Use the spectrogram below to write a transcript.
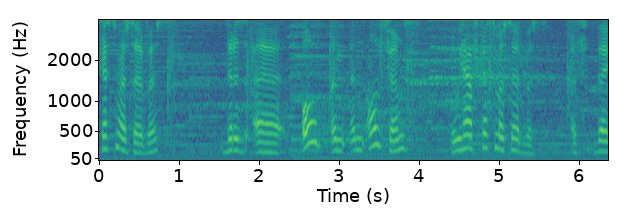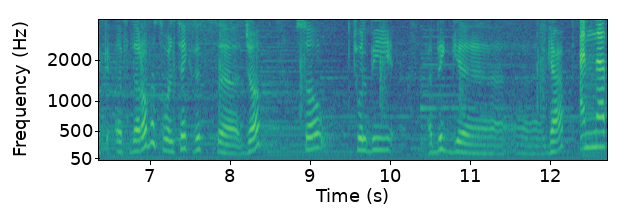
customer service, there is uh, all in, in all firms we have customer service. If the if the robots will take this uh, job, so it will be a big uh, uh, gap. I'm not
